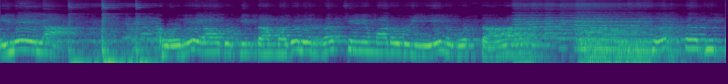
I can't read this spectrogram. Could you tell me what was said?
ಇಲ್ಲೇ ಇಲ್ಲ. ಕೊಲೆ ಆಗೋಕ್ಕಿಂತ ಮೊದಲು ರಕ್ಷಣೆ ಮಾಡೋದು ಏನು ಗೊತ್ತಾ? ಸತ್ತ ಬಿದ್ದ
